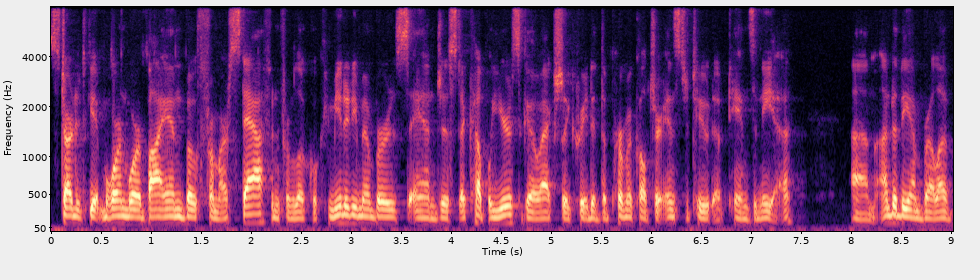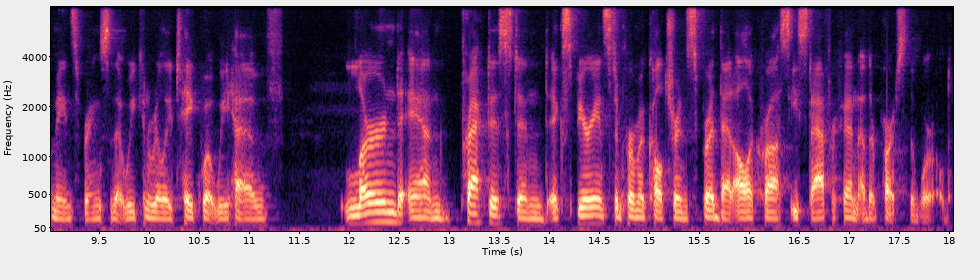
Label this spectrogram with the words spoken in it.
started to get more and more buy-in both from our staff and from local community members and just a couple years ago actually created the permaculture institute of tanzania um, under the umbrella of mainspring so that we can really take what we have learned and practiced and experienced in permaculture and spread that all across East Africa and other parts of the world.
